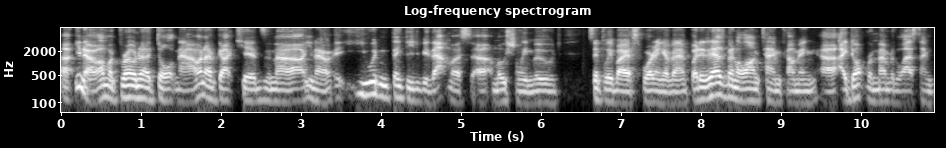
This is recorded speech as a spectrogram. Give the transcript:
uh, you know, I'm a grown adult now and I've got kids, and, uh, you know, you wouldn't think that you'd be that much uh, emotionally moved simply by a sporting event, but it has been a long time coming. Uh, I don't remember the last time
